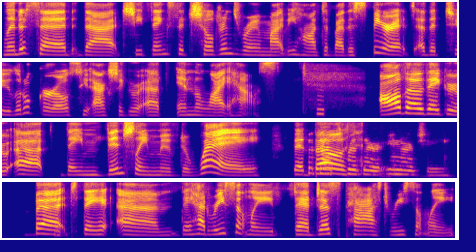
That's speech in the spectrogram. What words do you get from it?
Linda said that she thinks the children's room might be haunted by the spirits of the two little girls who actually grew up in the lighthouse. Hmm. Although they grew up, they eventually moved away, but, But both that's for their energy. but they um they had recently they had just passed recently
